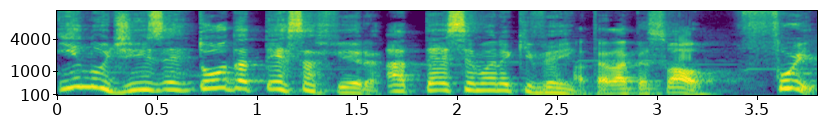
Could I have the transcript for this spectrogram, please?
e no Deezer toda terça-feira. Até semana que vem. Até lá, pessoal. Fui!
